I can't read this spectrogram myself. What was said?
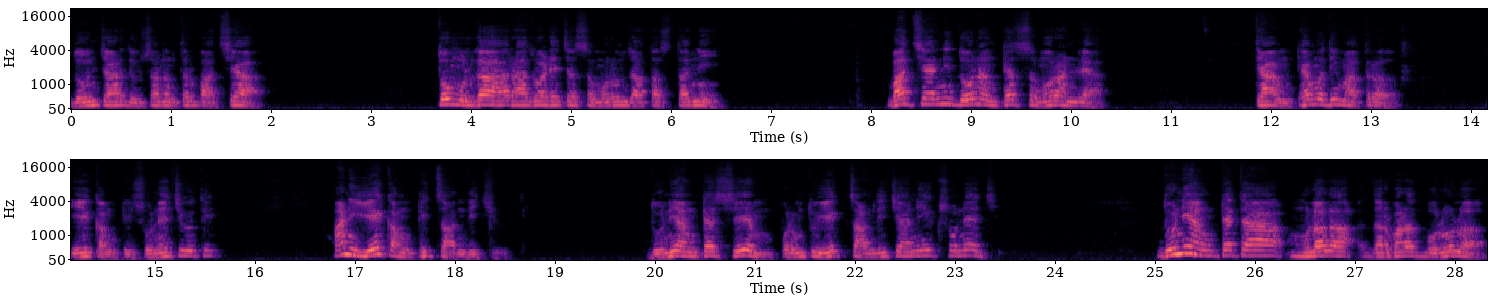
दोन चार दिवसानंतर बादशाह तो मुलगा राजवाड्याच्या समोरून जात असताना बादशहांनी दोन अंगठ्या समोर आणल्या. त्या अंगठ्यामध्ये मात्र एक अंगठी सोन्याची होती आणि एक अंगठी चांदीची होती. दोन्ही अंगठ्या सेम परंतु एक चांदीची आणि एक सोन्याची. दोन्ही अंगठ्या त्या मुलाला दरबारात बोलवलं.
